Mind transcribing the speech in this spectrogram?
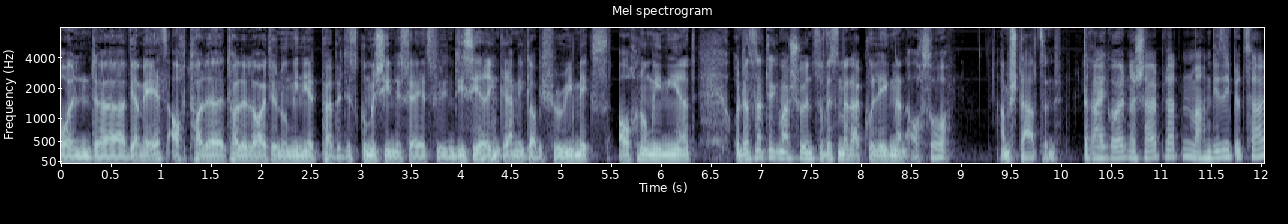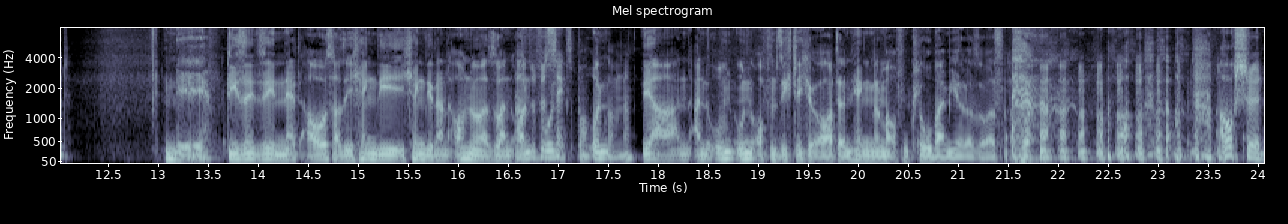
Und äh, wir haben ja jetzt auch tolle, tolle Leute nominiert. Purple Disco Machine ist ja jetzt für den diesjährigen mhm. Grammy, glaube ich, für Remix auch nominiert. Und das ist natürlich immer schön zu wissen, wenn da Kollegen dann auch so am Start sind. Drei goldene Schallplatten, machen die sich bezahlt? Nee, die sehen nett aus. Also ich hänge die, ich hänge die dann auch nur so an Hast du für Sexbomb bekommen, ne? Ja, an, an un, unoffensichtliche Orte und hängen dann mal auf dem Klo bei mir oder sowas. Also. auch schön.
